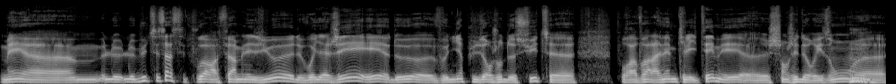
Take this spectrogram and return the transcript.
mais euh, le, but c'est ça, c'est de pouvoir fermer les yeux, de voyager et de euh, venir plusieurs jours de suite euh, pour avoir la même qualité, mais changer d'horizon. Mmh.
